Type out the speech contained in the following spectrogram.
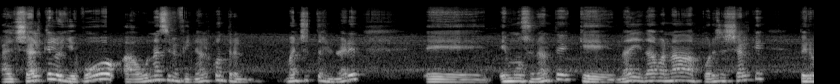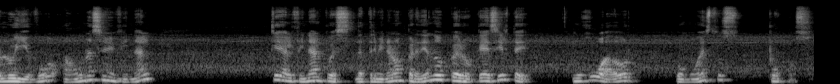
al Schalke lo llevó a una semifinal contra el Manchester United. Eh, emocionante, que nadie daba nada por ese Schalke, pero lo llevó a una semifinal que al final pues la terminaron perdiendo, pero qué decirte, un jugador como estos, pocos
